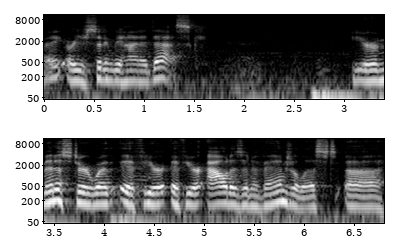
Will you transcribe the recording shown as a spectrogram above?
right? Or you're sitting behind a desk. You're a minister if you're if you're out as an evangelist uh,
